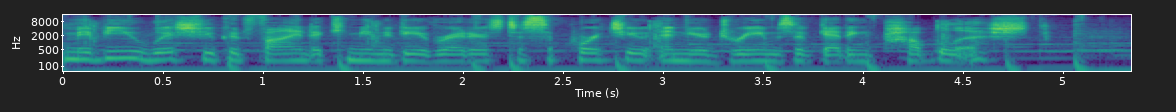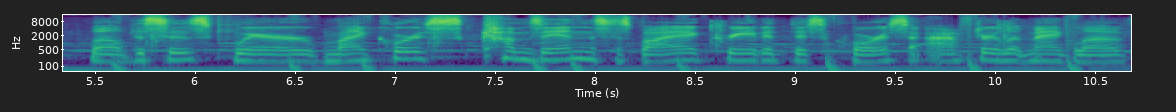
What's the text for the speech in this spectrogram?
Maybe you wish you could find a community of writers to support you and your dreams of getting published. Well, this is where my course comes in. This is why I created this course. After Lit Mag Love,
